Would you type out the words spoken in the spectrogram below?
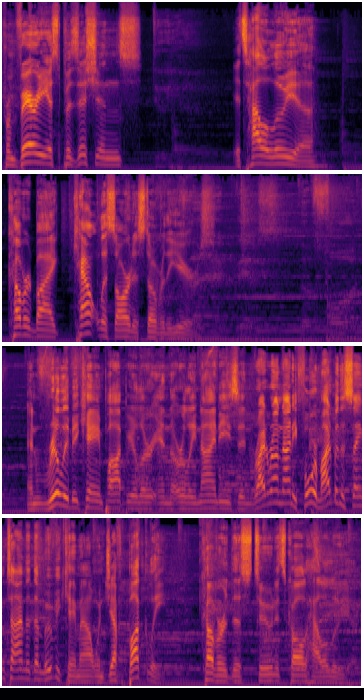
from various positions. It's Hallelujah, covered by countless artists over the years. And really became popular in the early 90s. And right around 94, might have been the same time that the movie came out when Jeff Buckley covered this tune. It's called Hallelujah.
